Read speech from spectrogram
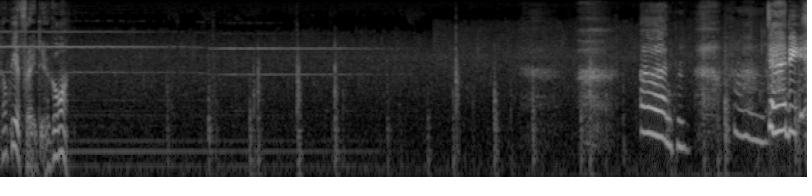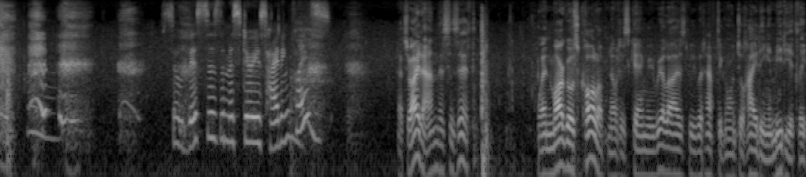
Don't be afraid, dear. Go on. This the mysterious hiding place? That's right, Anne. This is it. When Margot's call-up notice came, we realized we would have to go into hiding immediately.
